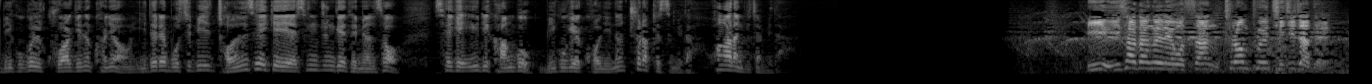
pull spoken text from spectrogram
미국을 구하기는커녕 이들의 모습이 전 세계에 생중계되면서 세계 1위 강국 미국의 권위는 추락했습니다. 황아란 기자입니다. 이 의사당을 에워싼 트럼프 지지자들.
